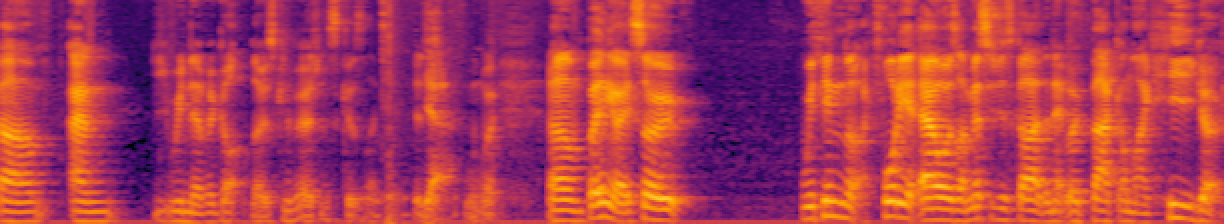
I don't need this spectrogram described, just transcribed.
um, and we never got those conversions because like it Yeah. wouldn't work. Um, but anyway, so within like 48 hours, I messaged this guy at the network back. I'm like, here you go,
